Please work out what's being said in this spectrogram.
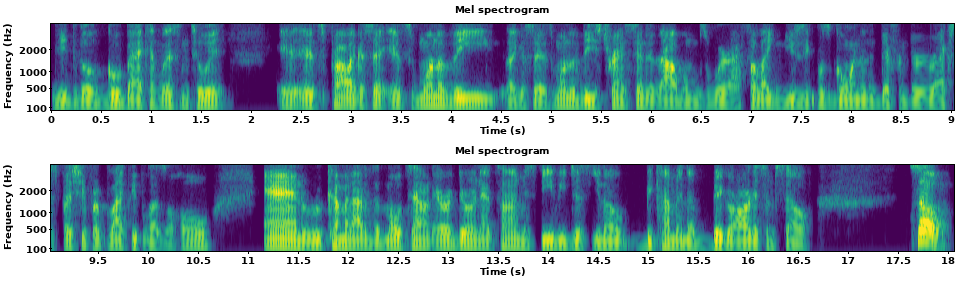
You need to go go back and listen to it. It's probably like I said, it's one of the like I said, it's one of these transcendent albums where I felt like music was going in a different direction, especially for Black people as a whole. And we're coming out of the Motown era during that time, and Stevie just you know becoming a bigger artist himself. So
